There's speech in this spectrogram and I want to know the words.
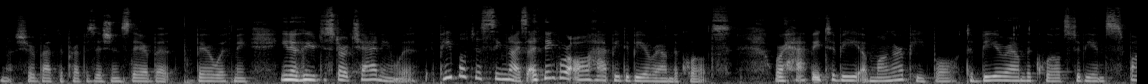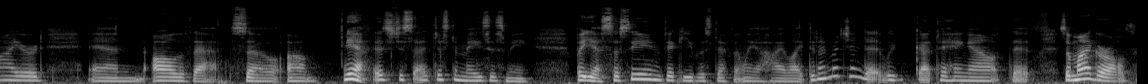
I'm not sure about the prepositions there, but bear with me. You know, who you just start chatting with. People just seem nice. I think we're all happy to be around the quilts. We're happy to be among our people, to be around the quilts, to be inspired, and all of that. So, um, yeah, it's just it just amazes me. But yes, so seeing Vicky was definitely a highlight. Did I mention that we got to hang out? That so my girls,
